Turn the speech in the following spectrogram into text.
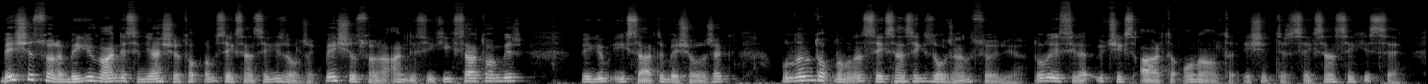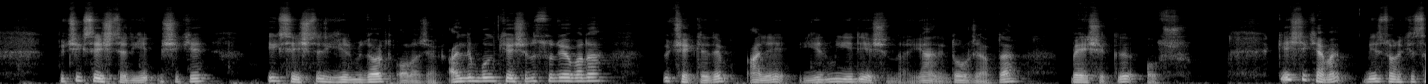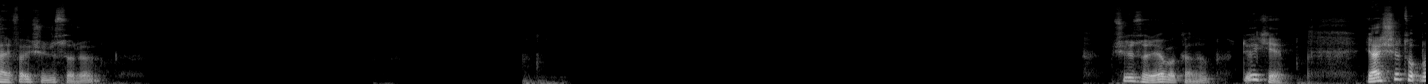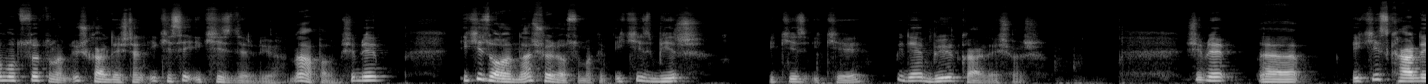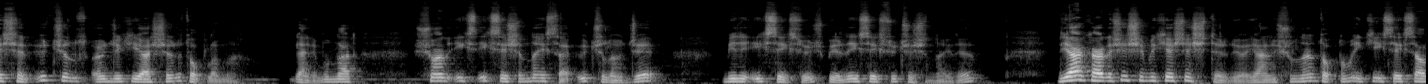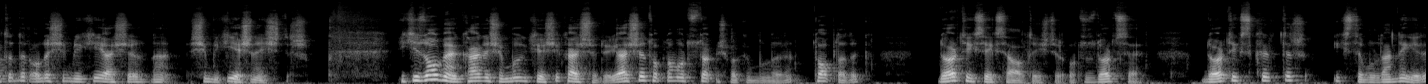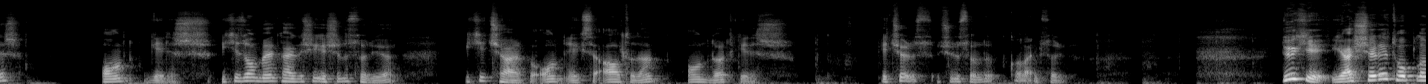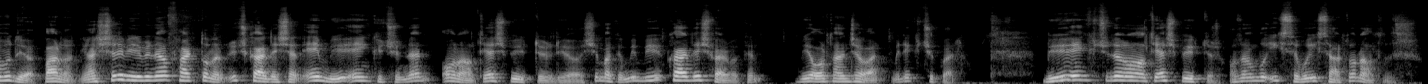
5 yıl sonra Begüm ve annesinin yaşları toplamı 88 olacak. 5 yıl sonra annesi 2x artı 11. Begüm x artı 5 olacak. Bunların toplamının 88 olacağını söylüyor. Dolayısıyla 3x artı 16 eşittir 88 ise 3x eşittir 72, x eşittir 24 olacak. Ali'nin bugünkü yaşını soruyor bana. 3 ekledim. Ali 27 yaşında. Yani doğru cevap da B şıkkı olur. Geçtik hemen. Bir sonraki sayfa 3. soru. Üçüncü soruya bakalım. Diyor ki yaşlı toplam 34 olan 3 kardeşten ikisi ikizdir diyor. Ne yapalım? Şimdi ikiz olanlar şöyle olsun bakın. İkiz 1, ikiz 2 bir de büyük kardeş var. Şimdi e, ikiz kardeşin 3 yıl önceki yaşları toplamı. Yani bunlar şu an x x yaşındaysa 3 yıl önce biri x eksi 3 biri de x eksi 3 yaşındaydı. Diğer kardeşin şimdiki yaşına eşittir diyor. Yani şunların toplamı 2x eksi 6'dır. O da şimdiki yaşlarına, şimdiki yaşına eşittir. İkiz olmayan kardeşin bugünkü yaşı kaçtır diyor. Yaşları toplamı 34'müş bakın bunların. Topladık. 4x eksi 6 eşittir 34 ise 4x 40'tır. X de buradan ne gelir? 10 gelir. İkiz olmayan kardeşin yaşını soruyor. 2 çarpı 10 eksi 6'dan 14 gelir. Geçiyoruz. Üçüncü soruda kolay bir soru. Diyor ki yaşları toplamı diyor. Pardon. Yaşları birbirinden farklı olan 3 kardeşten en büyüğü en küçüğünden 16 yaş büyüktür diyor. Şimdi bakın bir büyük kardeş var bakın. Bir ortanca var. Bir de küçük var. Büyüğü en küçüğünden 16 yaş büyüktür. O zaman bu x ise bu x artı 16'dır.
